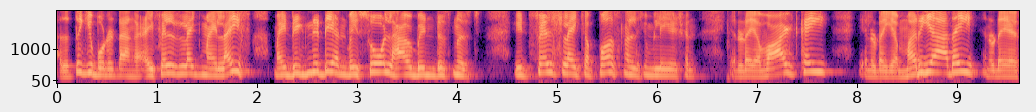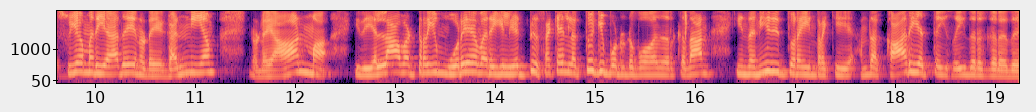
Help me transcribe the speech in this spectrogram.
அதை தூக்கி போட்டுட்டாங்க. I felt like my life my dignity and my soul have been dismissed it felt like a personal humiliation என்னுடைய வாழ்க்கை என்னுடைய மரியாதை என்னுடைய சுயமரியாதை என்னுடைய கண்ணியம் என்னுடைய ஆன்மா இது எல்லாவற்றையும் ஒரே வரியில் எட்டு செகண்டில் தூக்கி போட்டுட்டு போவதற்கு தான் இந்த நீதித்துறை இன்றைக்கு அந்த காரியத்தை செய்திருக்கிறது.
